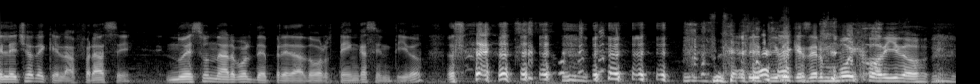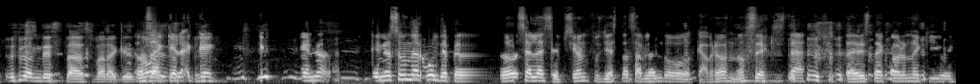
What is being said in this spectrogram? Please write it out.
el hecho de que la frase no es un árbol depredador tenga sentido. tiene que ser muy jodido dónde estás para que... O sea, que, no, que no es un árbol depredador sea la excepción, pues ya estás hablando cabrón, ¿no? O sea, está, está, está cabrón aquí, güey.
